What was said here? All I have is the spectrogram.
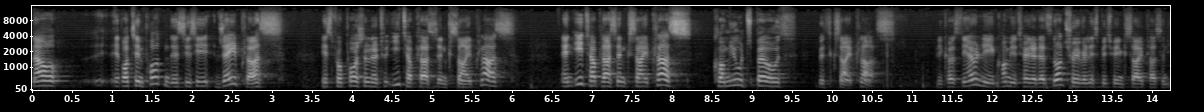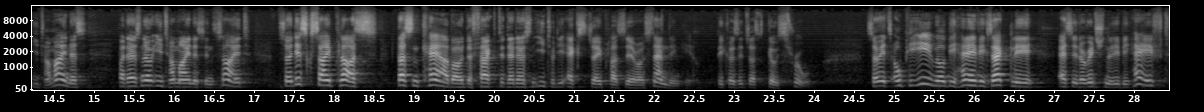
Now, what's important is you see J plus is proportional to eta plus and psi plus, and eta plus and psi plus commute both with psi plus. Because the only commutator that's not trivial is between psi plus and eta minus, but there's no eta minus inside. So this psi plus doesn't care about the fact that there's an e to the xj plus 0 standing here, because it just goes through. So its OPE will behave exactly as it originally behaved,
